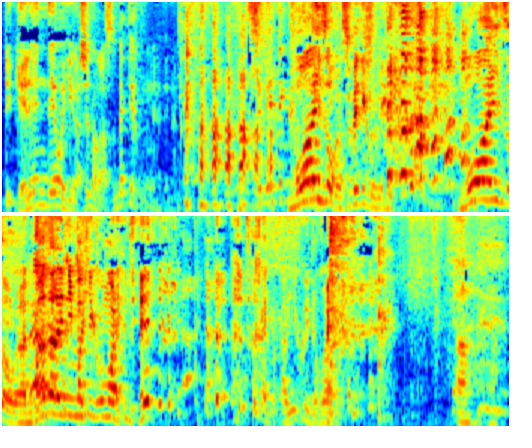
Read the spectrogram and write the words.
けどゲレンデを東野が滑ってくるんやでなんか。全てモアイ像が滑ってくるみたいな。モアイ像が雪崩に巻き込まれて 高いとこから低いとこへ。あまあ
